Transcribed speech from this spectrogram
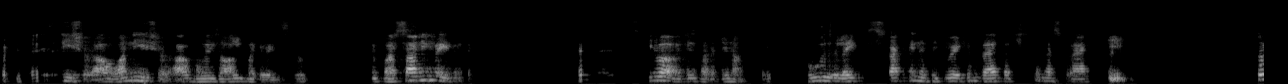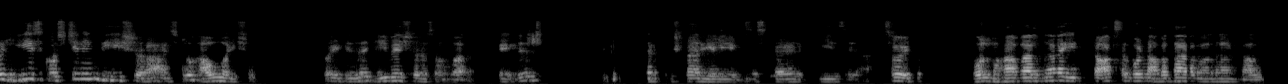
But if there is an Ishvara, one Ishvara who is all pervasive, to personify that. Jiva, which is Arjuna, who is like stuck in a situation where the person has act. So he is questioning the Ishvara as to how I should. So it is a Jiveshwara Samvada. Okay, it is that Krishna really existed. He is, so it, whole Mahabharata, it talks about Avatarvada and all.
